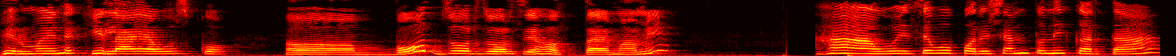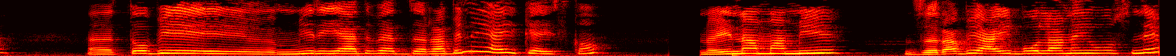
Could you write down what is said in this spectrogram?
फिर मैंने खिलाया उसको। अ, बहुत ज़ोर ज़ोर से हंसता है मामी हाँ वैसे वो परेशान तो नहीं करता। तो भी मेरी याद व्याद जरा भी नहीं आई क्या इसको? नहीं ना मामी जरा भी आई बोला नहीं उसने।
